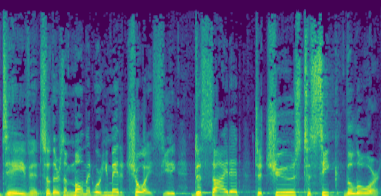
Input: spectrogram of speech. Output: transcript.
David. So there's a moment where he made a choice. He decided to choose to seek the Lord.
